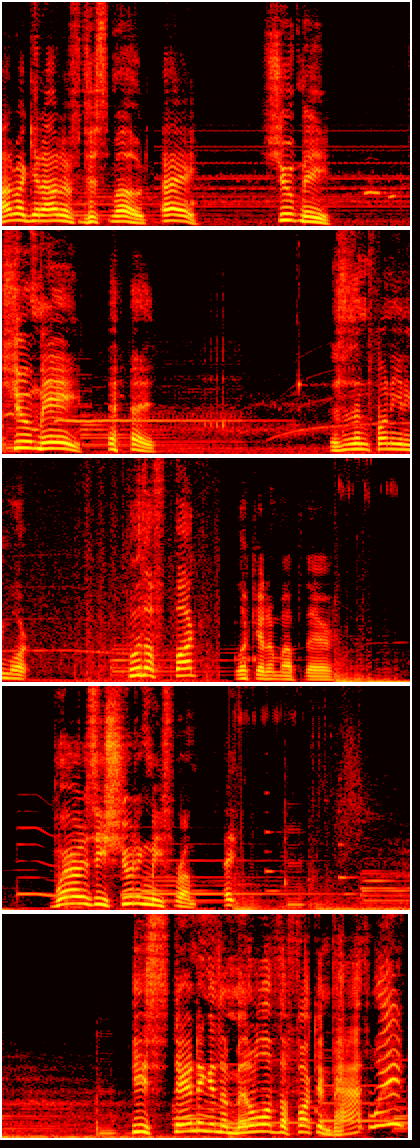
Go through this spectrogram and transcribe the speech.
How do I get out of this mode? Hey, shoot me. Shoot me. Hey. This isn't funny anymore. Who the fuck? Look at him up there. Where is he shooting me from? Hey. He's standing in the middle of the fucking pathway?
